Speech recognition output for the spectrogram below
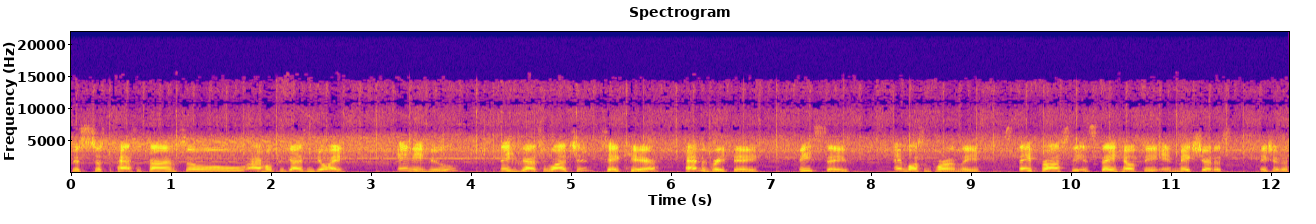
this is just a pass of time, so I hope you guys enjoy. Anywho, thank you guys for watching. Take care. Have a great day. Be safe, and most importantly, stay frosty and stay healthy. And make sure to make sure to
